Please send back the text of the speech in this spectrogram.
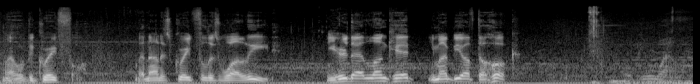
I would be grateful, but not as grateful as Waleed. You hear that, lunkhead? You might be off the hook. You well.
